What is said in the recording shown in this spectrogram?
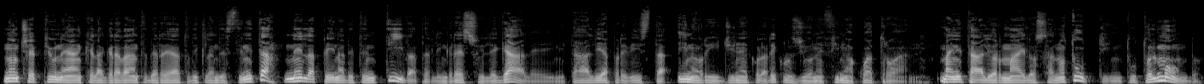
Non c'è più neanche l'aggravante del reato di clandestinità, né la pena detentiva per l'ingresso illegale in Italia prevista in origine con la reclusione fino a quattro anni. Ma in Italia ormai lo sanno tutti, in tutto il mondo.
